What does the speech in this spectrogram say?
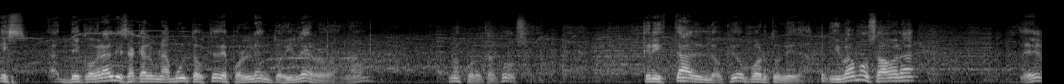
es de cobrarle y sacarle una multa a ustedes por lentos y lerdos, ¿no? No es por otra cosa. Cristaldo, qué oportunidad. Y vamos ahora, ¿eh?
